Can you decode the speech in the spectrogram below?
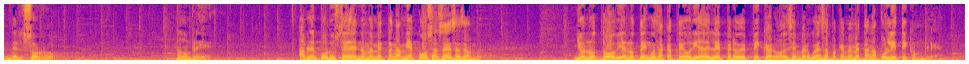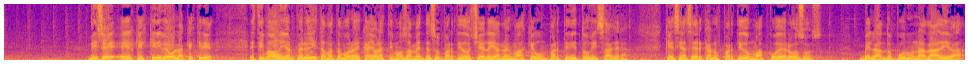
del zorro. Hombre. Hablen por ustedes, no me metan a mí a cosas esas, hombre. Yo no, todavía no tengo esa categoría de lépero, de pícaro, de sinvergüenza para que me metan a político, hombre. Dice el que escribe o la que escribe. Estimado señor periodista Matamoros Escaño, lastimosamente su partido Chele ya no es más que un partidito bisagra que se acerca a los partidos más poderosos, velando por una dádiva.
